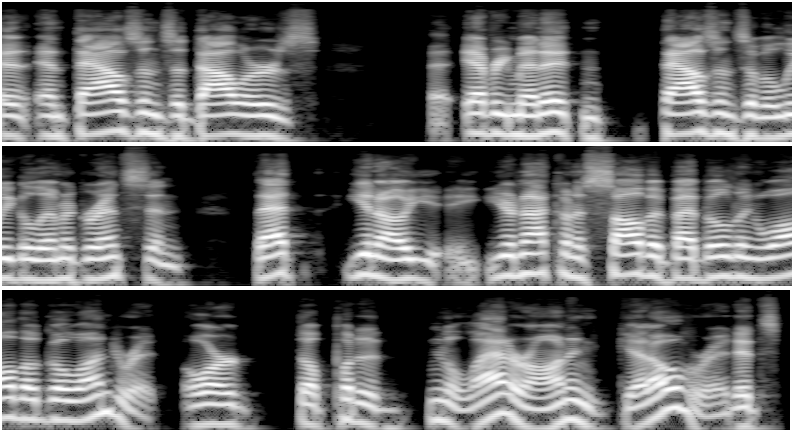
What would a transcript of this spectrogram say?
and, and, thousands of dollars every minute and thousands of illegal immigrants and that you know you're not going to solve it by building a wall. They'll go under it or they'll put a you know ladder on and get over it. It's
